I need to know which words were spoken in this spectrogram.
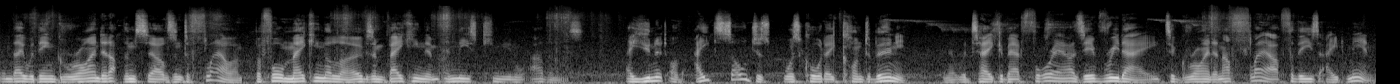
and they would then grind it up themselves into flour before making the loaves and baking them in these communal ovens. A unit of eight soldiers was called a contuberni, and it would take about four hours every day to grind enough flour for these eight men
